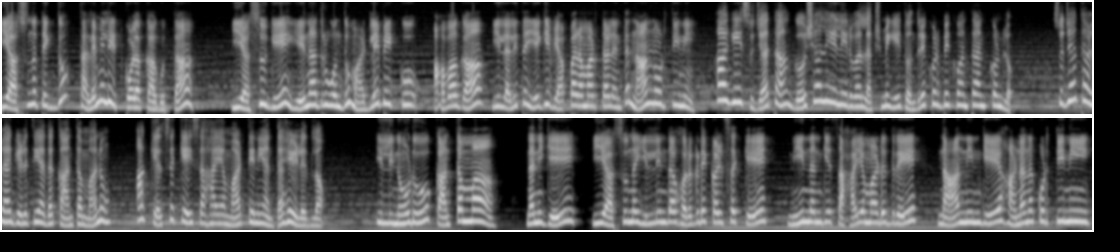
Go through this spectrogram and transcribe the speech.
ಈ ಹಸುನ ತೆಗೆದು ತಲೆ ಮೇಲೆ ಇಟ್ಕೊಳಕ್ಕಾಗುತ್ತಾ? ಈ ಹಸುಗೆ ಏನಾದ್ರೂ ಒಂದು ಮಾಡ್ಲೇಬೇಕು. ಆವಾಗ ಈ ಲಲಿತಾ ಹೇಗೆ ವ್ಯಾಪಾರ ಮಾಡ್ತಾಳೆ ಅಂತ ನಾನ್ ನೋಡ್ತೀನಿ. ಹಾಗೆ ಸುಜಾತ ಗೋಶಾಲೆಯಲ್ಲಿರುವ ಲಕ್ಷ್ಮಿಗೆ ತೊಂದರೆ ಕೊಡ್ಬೇಕು ಅಂತ ಅನ್ಕೊಂಡ್ಲು. ಸುಜಾತಾಳ ಗೆಳತಿಯಾದ ಕಾಂತಮ್ಮನು ಆ ಕೆಲ್ಸಕ್ಕೆ ಸಹಾಯ ಮಾಡ್ತೇನೆ ಅಂತ ಹೇಳಿದ್ಲು. ಇಲ್ಲಿ ನೋಡು ಕಾಂತಮ್ಮ ನನಗೆ ಈ ಹಸುನ ಇಲ್ಲಿಂದ ಹೊರಗಡೆ ಕಳ್ಸಕ್ಕೆ ನೀನ್ ನನ್ಗೆ ಸಹಾಯ ಮಾಡಿದ್ರೆ ನಾನ್ ನಿನ್ಗೆ ಹಣನ ಕೊಡ್ತೀನಿ.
